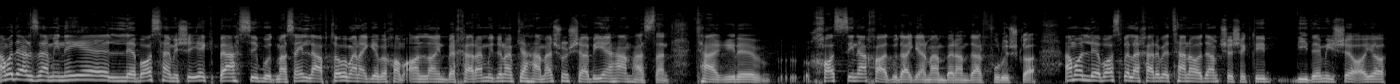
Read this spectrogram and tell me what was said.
اما در زمینه لباس همیشه یک بحثی بود. مثلا این لپتاپ من اگه بخوام آنلاین بخرم می‌دونم که همشون شبیه هم هستن. تغییر خاصی نخواهد بود اگر من برم در فروشگاه. اما لباس بالاخره به تن آدم چه شکلی دیده میشه آیا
